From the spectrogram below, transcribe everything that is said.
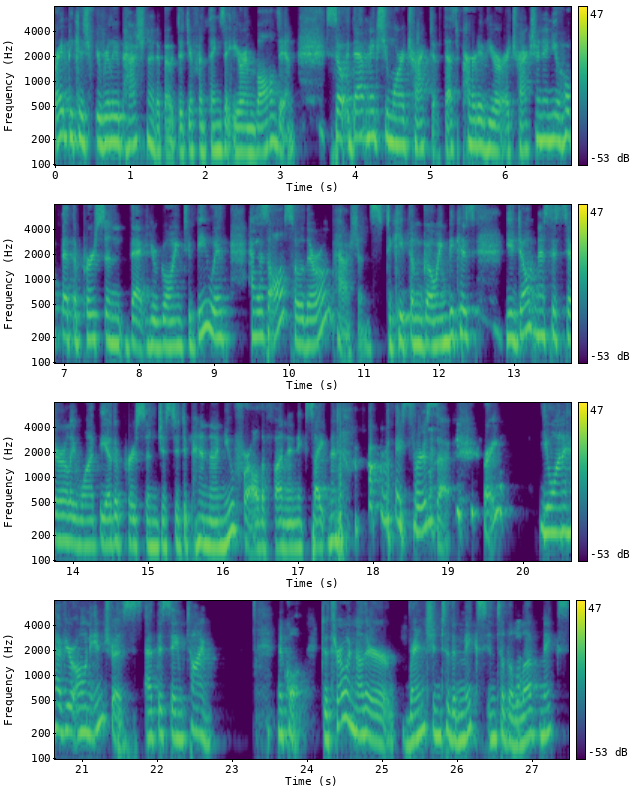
right? Because you're really passionate about the different things that you're involved in. So that makes you more attractive. That's part of your attraction. And you hope that the person that you're going to be with has also their own passions to keep them going because you don't necessarily want the other person just to depend on you for all the fun and excitement or vice versa, right? You want to have your own interests at the same time. Nicole, to throw another wrench into the mix, into the love mix,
